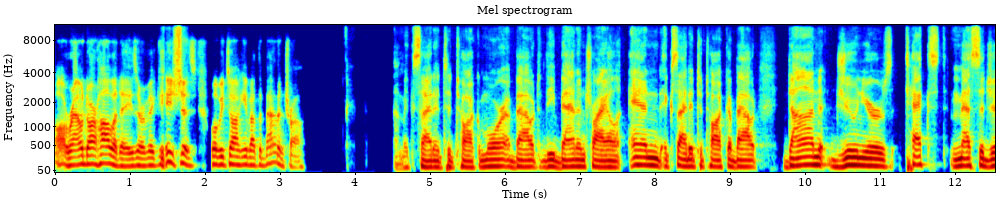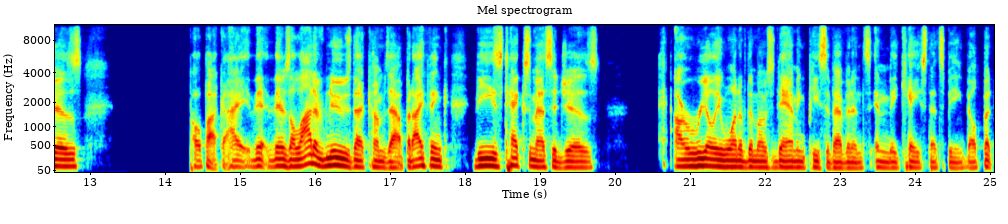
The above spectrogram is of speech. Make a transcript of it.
around our holidays or vacations. We'll be talking about the Bannon trial. I'm excited to talk more about the Bannon trial and excited to talk about Don Jr.'s text messages Popok, I th- there's a lot of news that comes out, but I think these text messages are really one of the most damning piece of evidence in the case that's being built. But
